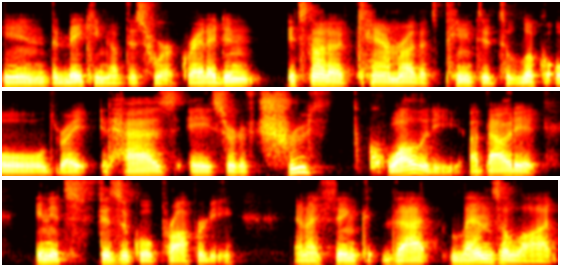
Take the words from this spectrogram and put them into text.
in the making of this work. Right? I didn't. It's not a camera that's painted to look old. Right? It has a sort of truth quality about it in its physical property, and I think that lends a lot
